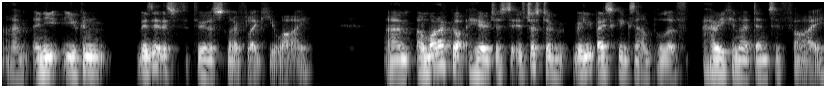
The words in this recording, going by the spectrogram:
Um, and you, you can visit this through the Snowflake UI. Um, and what I've got here just is just a really basic example of how you can identify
